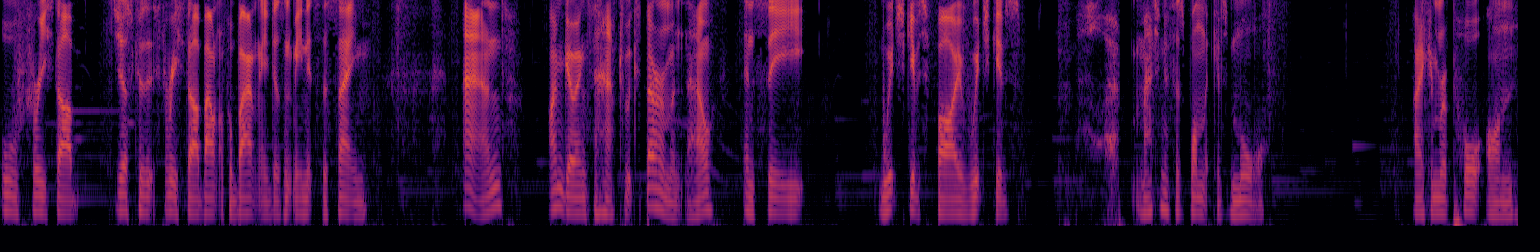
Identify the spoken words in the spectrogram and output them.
all three star... Just because it's three star Bountiful Bounty doesn't mean it's the same. And I'm going to have to experiment now and see which gives five, which gives. Oh, imagine if there's one that gives more. I can report on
